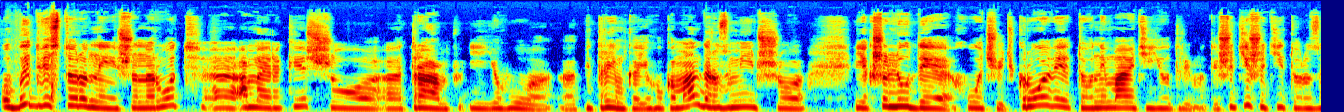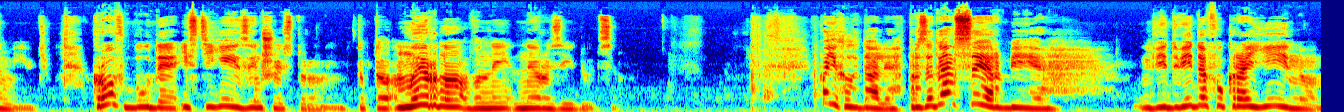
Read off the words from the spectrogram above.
Обидві сторони, що народ е, Америки, що е, Трамп і його е, підтримка, його команда розуміють, що якщо люди хочуть крові, то вони мають її отримати. Що ті, що ті, то розуміють. Кров буде і з тієї, і з іншої сторони. Тобто мирно вони не розійдуться. Поїхали далі. Президент Сербії відвідав Україну.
